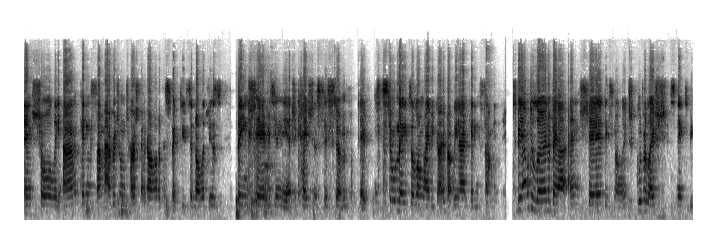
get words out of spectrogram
and surely are getting some Aboriginal and Torres Strait Islander perspectives and knowledges being shared within the education system. It still needs a long way to go, but we are getting some in there. To be able to learn about and share this knowledge, good relationships need to be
